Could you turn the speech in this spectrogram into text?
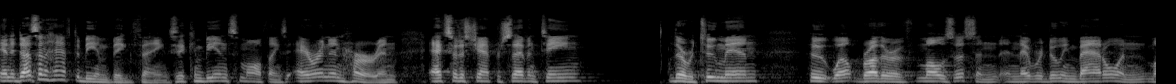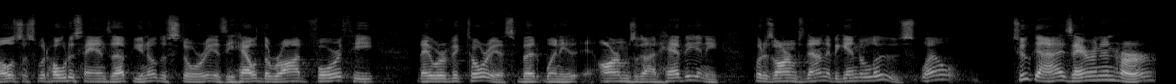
And it doesn't have to be in big things, it can be in small things. Aaron and Hur in Exodus chapter 17, there were two men who, well, brother of Moses, and, and they were doing battle, and Moses would hold his hands up. You know the story. As he held the rod forth, he, they were victorious. But when his arms got heavy and he put his arms down, they began to lose. Well, two guys, Aaron and Hur,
